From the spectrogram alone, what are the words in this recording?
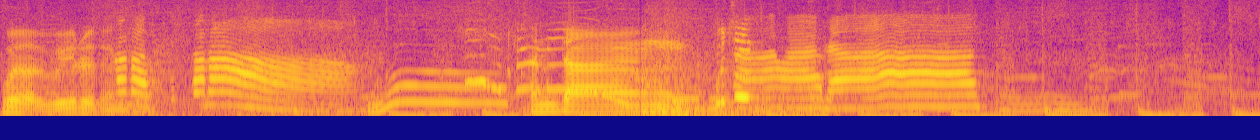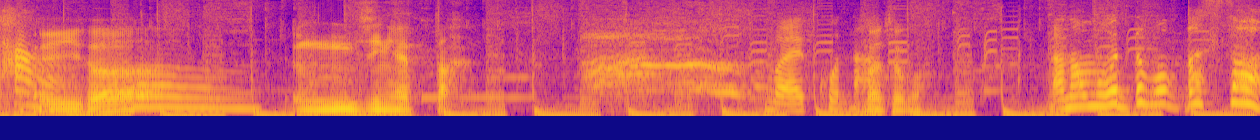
뭐야 왜 이래 된거 따라 따라. 한당 따라. 탕. 에이서 응징했다 뭐 에코다. 맞아 봐. 난 아무것도 못 봤어.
